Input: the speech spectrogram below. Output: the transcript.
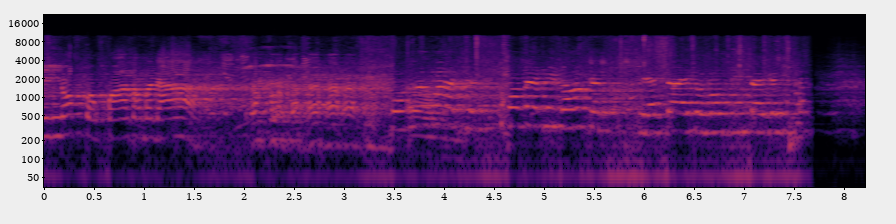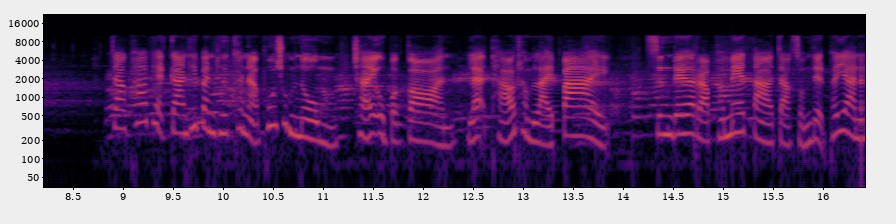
ยิงนกตกปลาธรรมดา ผมว่าว่าพ่อแม่พี่น้องจะเสียใจตกลงดีใจกันครับ จากภาพเหตุการณ์ที่บันทึกขณะผู้ชุมนุม ใช้อุปกรณ์ และเท้าทำลายป้าย ซึ่งได้รับพระเมตตาจากสมเด็จพระญาณ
